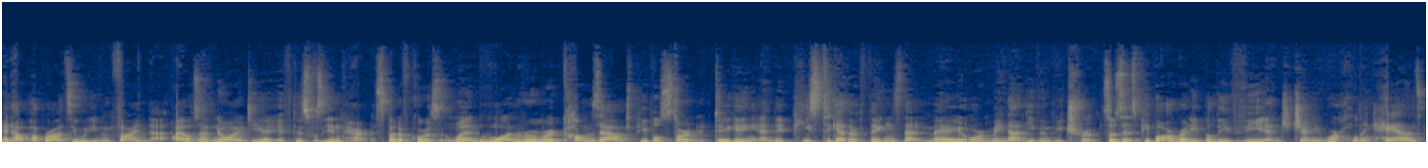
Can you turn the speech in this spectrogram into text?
and how paparazzi would even find that. I also have no idea if this was in Paris, but of course, when one rumor comes out, people start digging and they piece together things that may or may not even be true. So since people already believe V and Jennie were holding hands,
